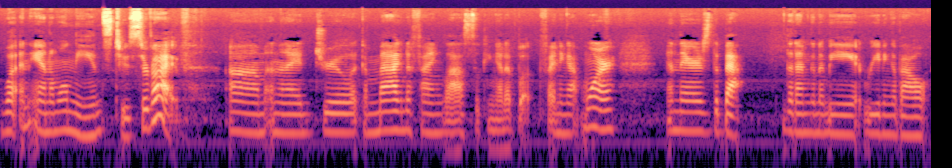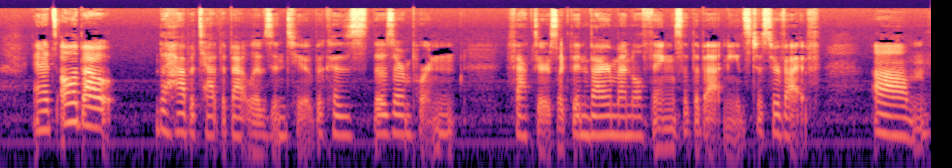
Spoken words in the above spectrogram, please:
what an animal needs to survive. Um, and then I drew like a magnifying glass looking at a book, finding out more. And there's the bat that I'm going to be reading about. And it's all about the habitat the bat lives into because those are important factors, like the environmental things that the bat needs to survive. Um,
